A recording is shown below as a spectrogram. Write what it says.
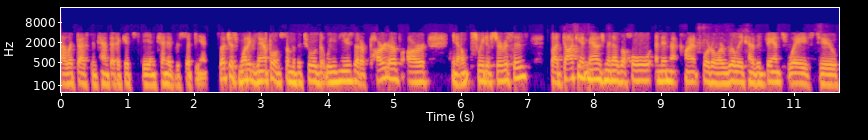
uh, with best intent that it gets to the intended recipient. So that's just one example of some of the tools that we've used that are part of our you know suite of services. But document management as a whole and then that client portal are really kind of advanced ways to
